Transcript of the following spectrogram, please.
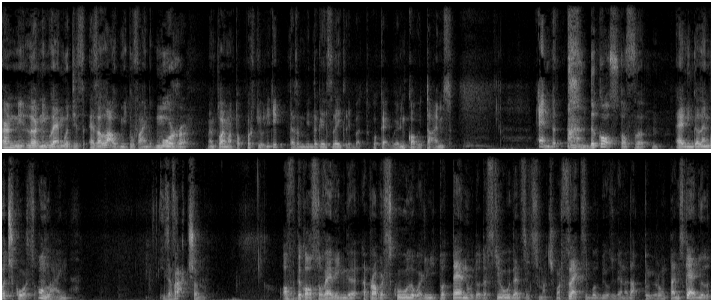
learning languages has allowed me to find more employment opportunity. Hasn't been the case lately, but okay, we're in COVID times. And the cost of uh, having a language course online is a fraction of the cost of having a proper school where you need to attend with other students. It's much more flexible because you can adapt to your own time schedule.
